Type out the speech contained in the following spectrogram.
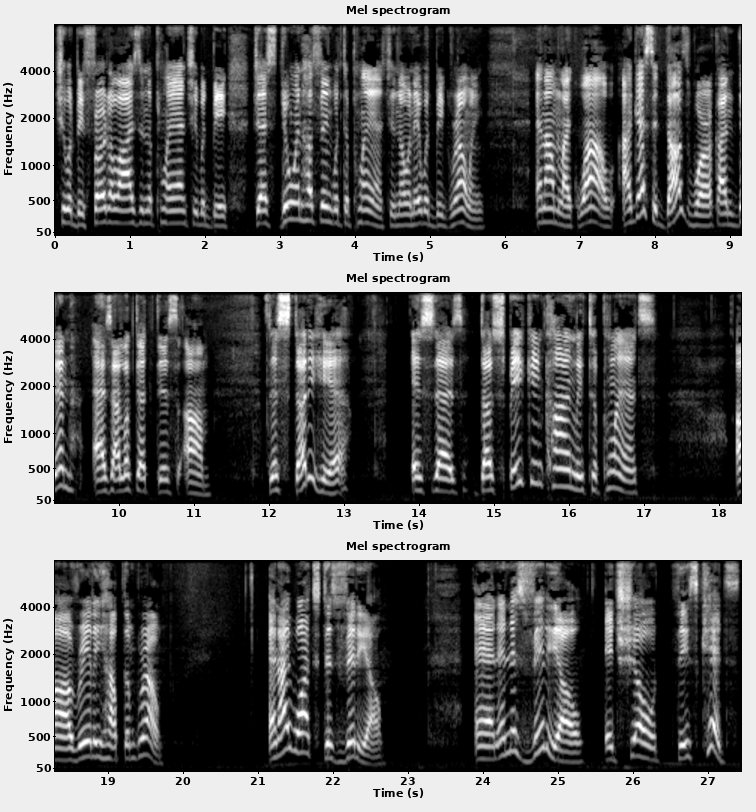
She would be fertilizing the plants. She would be just doing her thing with the plants, you know, and they would be growing. And I'm like, wow, I guess it does work. And then as I looked at this um, this study here, it says, Does speaking kindly to plants uh, really help them grow? And I watched this video, and in this video, it showed these kids,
